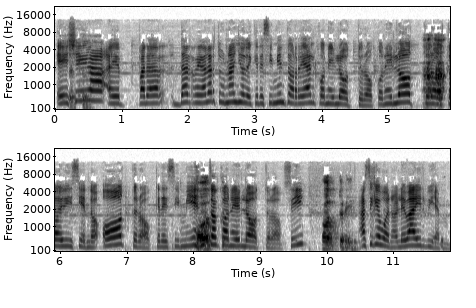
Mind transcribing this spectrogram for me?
eh, llega para dar, regalarte un año de crecimiento real con el otro, con el otro Ajá. estoy diciendo, otro crecimiento Otro. con el otro, ¿sí? Otre. Así que bueno, le va a ir bien.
